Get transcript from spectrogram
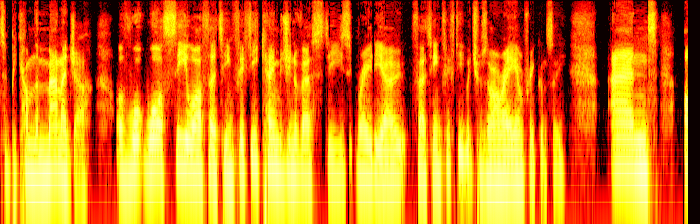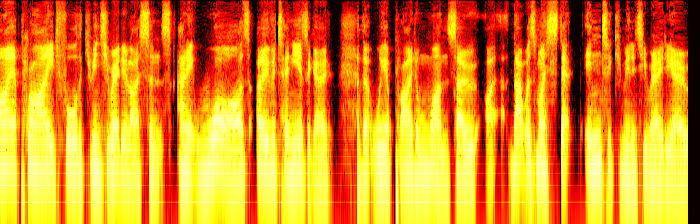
to become the manager of what was CUR 1350, Cambridge University's Radio 1350, which was our AM frequency. And I applied for the community radio license, and it was over 10 years ago that we applied and won. So I, that was my step into community radio.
